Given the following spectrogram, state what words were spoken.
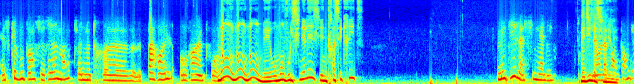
Est-ce que vous pensez réellement que notre euh, parole aura un poids? Non, non, non. Mais au moins vous le signalez. S'il y a une trace écrite. Mehdi l'a signalé. Mais l'a on l'a pas entendu.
